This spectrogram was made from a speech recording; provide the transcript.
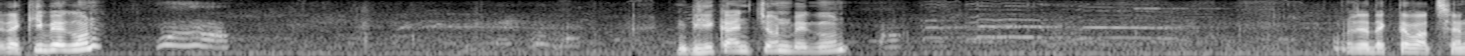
এটা কি বেগুন? ঘি কাঞ্চন বেগুন। যে দেখতে পাচ্ছেন,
